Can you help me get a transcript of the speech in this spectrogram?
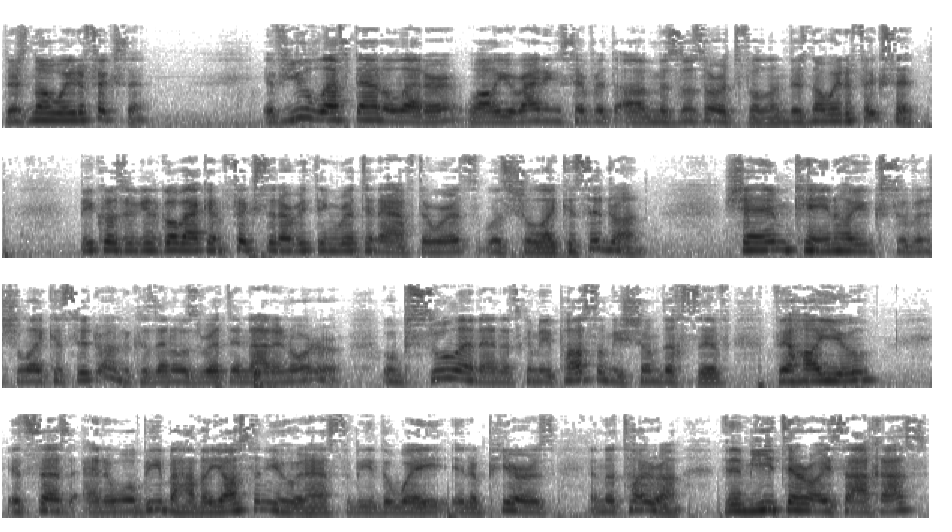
There's no way to fix it. If you left out a letter while you're writing Sefer uh, Mezuzah or Tefillin, there's no way to fix it. Because you're going to go back and fix it, everything written afterwards was Shalai Kasidron. Shem Kain Hayuksuvin Shalai Kasidron, because then it was written not in order. Upsulin, and it's going to be Pasal Mishum Dechsiv, V'hayu, it says, and it will be Bahavayasan it has to be the way it appears in the Torah. V'im Yiter Oisachas,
